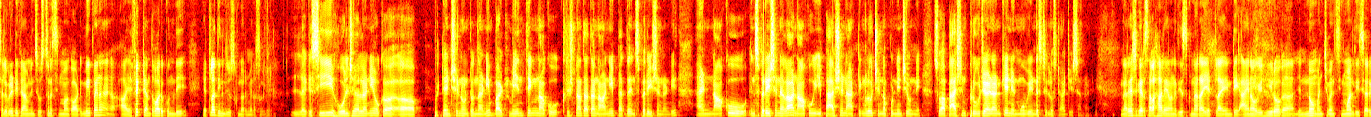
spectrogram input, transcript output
సెలబ్రిటీ ఫ్యామిలీ నుంచి వస్తున్న సినిమా కాబట్టి మీ పైన ఆ ఎఫెక్ట్ ఎంతవరకు ఉంది? ఎట్లా దీన్ని చూసుకున్నారు మీరు అసలు లెగసీ హోల్డ్ చేయాలని ఒక టెన్షన్ ఉంటుందని. బట్ మెయిన్ థింగ్ నాకు కృష్ణ తాత నాని పెద్ద ఇన్స్పిరేషన్ అండి. అండ్ నాకు ఇన్స్పిరేషన్ ఎలా? నాకు ఈ ప్యాషన్ యాక్టింగ్లో చిన్నప్పటి నుంచి ఉంది. సో ఆ ప్యాషన్ ప్రూవ్ చేయడానికే నేను మూవీ ఇండస్ట్రీలో స్టార్ట్ చేశానండి. నరేష్ గారి సలహాలు ఏమైనా తీసుకున్నారా? ఎట్లా? ఏంటి? ఆయన ఒక హీరోగా ఎన్నో మంచి మంచి సినిమాలు తీశారు.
